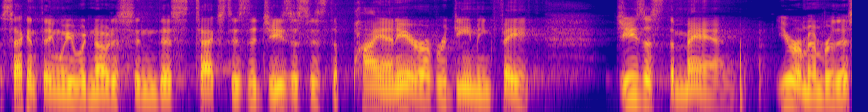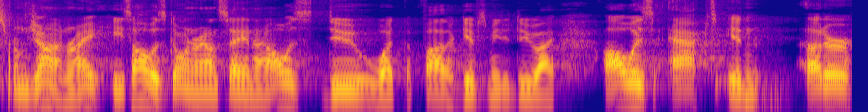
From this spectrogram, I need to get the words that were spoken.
the second thing we would notice in this text is that Jesus is the pioneer of redeeming faith. Jesus, the man, you remember this from John, right? He's always going around saying, I always do what the Father gives me to do. I always act in utter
